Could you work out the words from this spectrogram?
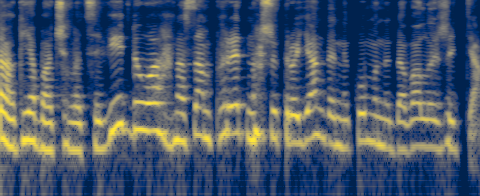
Так, я бачила це відео. Насамперед, наші троянди нікому не давали життя.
